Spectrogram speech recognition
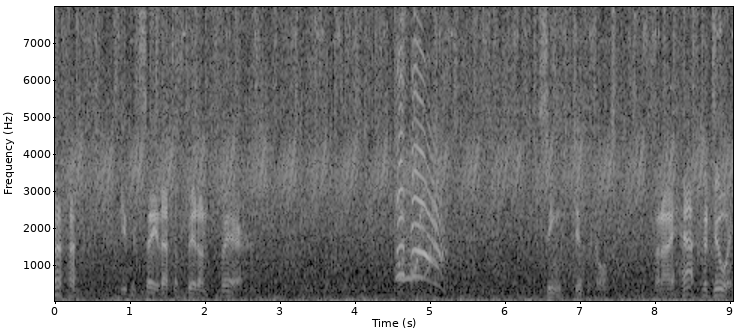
You could say that's a bit unfair. Seems difficult, but I have to do it.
